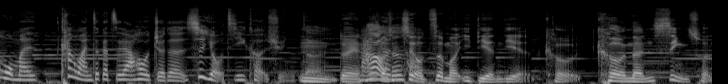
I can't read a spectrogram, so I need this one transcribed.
我们看完这个资料后，觉得是有迹可循的。嗯，对，蛮它好像是有这么一点点可可能性存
